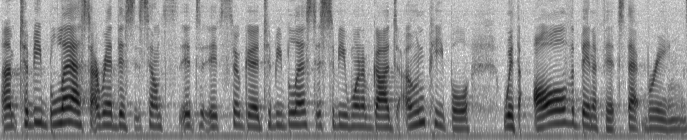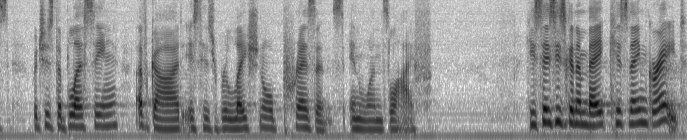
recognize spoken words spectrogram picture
Um, to be blessed, I read this, it sounds, it's, it's so good. To be blessed is to be one of God's own people with all the benefits that brings, which is the blessing of God, is his relational presence in one's life. He says he's going to make his name great.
